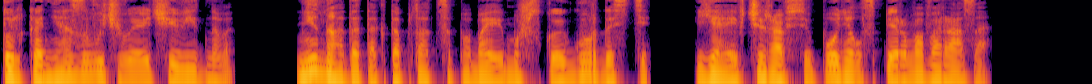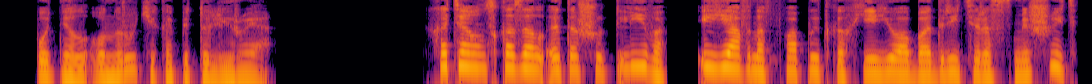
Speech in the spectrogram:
только не озвучивай очевидного. Не надо так топтаться по моей мужской гордости я и вчера все понял с первого раза. Поднял он руки, капитулируя. Хотя он сказал это шутливо и явно в попытках ее ободрить и рассмешить,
